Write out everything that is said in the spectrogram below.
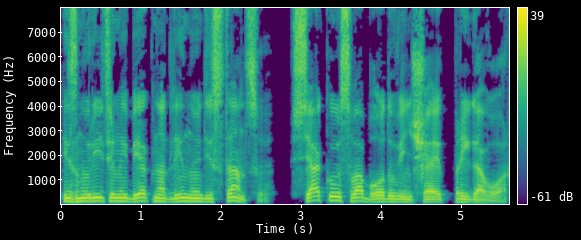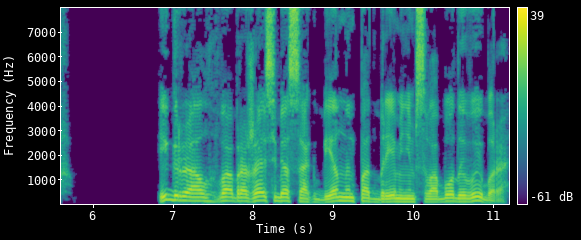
изнурительный бег на длинную дистанцию, всякую свободу венчает приговор. Играл, воображая себя сагбенным под бременем свободы выбора,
